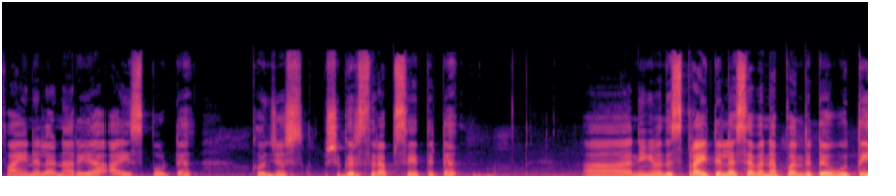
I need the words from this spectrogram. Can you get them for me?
ஃபைனலாக நிறைய ஐஸ் போட்டு கொஞ்சம் சுகர் சிரப் சேர்த்துட்டு நீங்கள் வந்து ஸ்ப்ரைட் இல்லை செவன் அப் வந்துட்டு ஊற்றி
